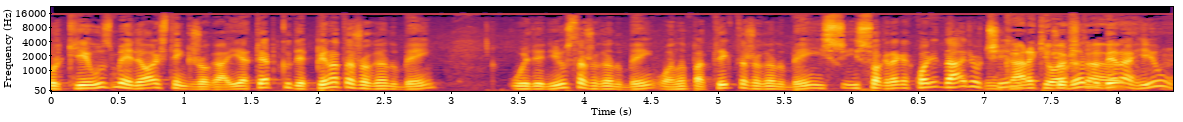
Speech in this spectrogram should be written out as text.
porque os melhores têm que jogar. E até porque o Depena está jogando bem, o Edenilson está jogando bem, o Alan Patrick está jogando bem, isso, isso agrega qualidade ao time. Um cara que eu acho jogando que no tá- Beira Rio.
